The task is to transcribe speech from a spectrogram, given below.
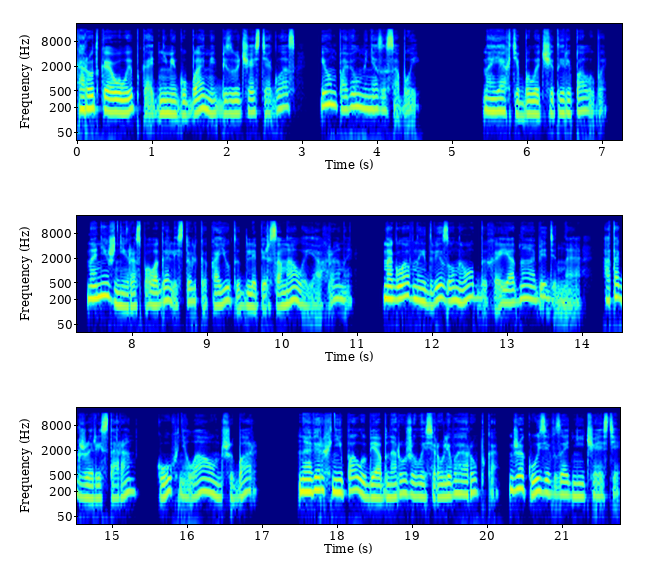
Короткая улыбка одними губами, без участия глаз, и он повел меня за собой. На яхте было четыре палубы. На нижней располагались только каюты для персонала и охраны. На главные две зоны отдыха и одна обеденная, а также ресторан, кухня, лаунж и бар. На верхней палубе обнаружилась рулевая рубка, джакузи в задней части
